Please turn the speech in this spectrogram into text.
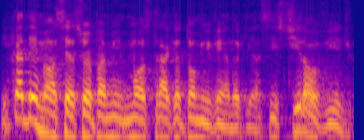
E cadê meu assessor para me mostrar que eu estou me vendo aqui? Assistir ao vídeo.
